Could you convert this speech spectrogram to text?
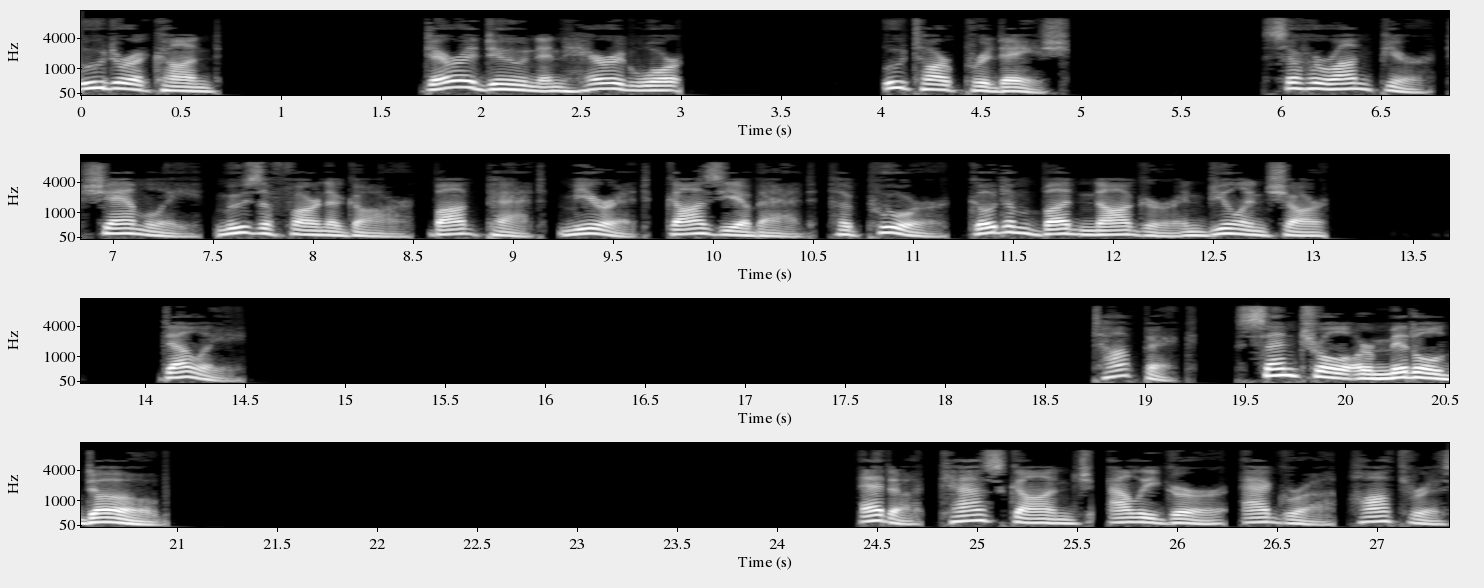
Uttarakhand. Dehradun and Haridwar. Uttar Pradesh. Saharanpur, Shamli, Muzaffarnagar, Bagpat, Meerut, Ghaziabad, Hapur, Gautam Buddh Nagar and Bulandshahr Delhi Central or Middle Doab Etah, Kasganj, Aligarh, Agra, Hathras,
